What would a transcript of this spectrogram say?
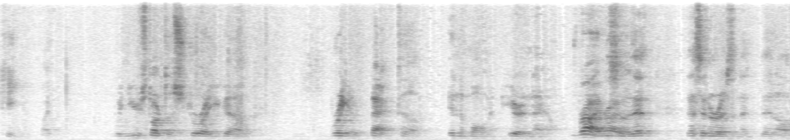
key. Like when you start to stray, you gotta bring it back to in the moment, here and now. Right, right. So that that's interesting that that uh,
